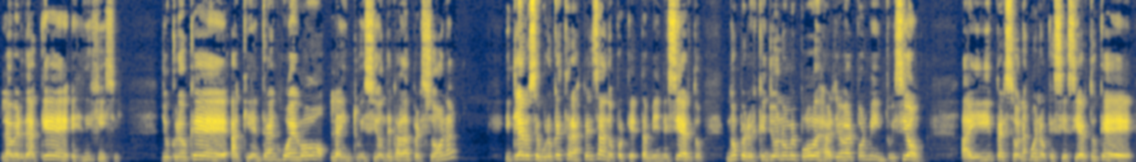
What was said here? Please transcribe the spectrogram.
la verdad que es difícil. Yo creo que aquí entra en juego la intuición de cada persona. Y claro, seguro que estarás pensando, porque también es cierto, no, pero es que yo no me puedo dejar llevar por mi intuición. Hay personas, bueno, que sí es cierto que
